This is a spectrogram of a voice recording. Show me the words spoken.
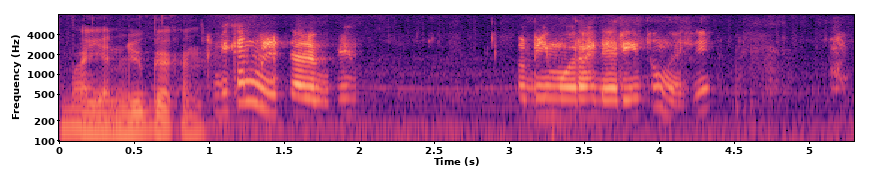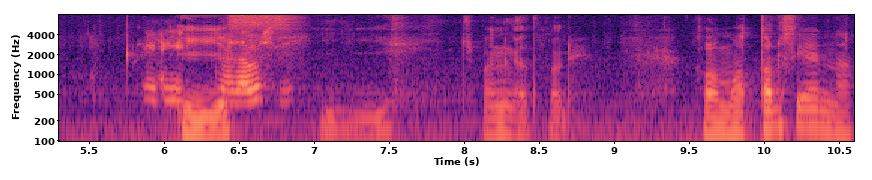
lumayan juga kan. ini kan bisa lebih lebih murah dari itu nggak sih jadi Iya sih. Cuman nggak tahu deh. Kalau motor sih enak.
